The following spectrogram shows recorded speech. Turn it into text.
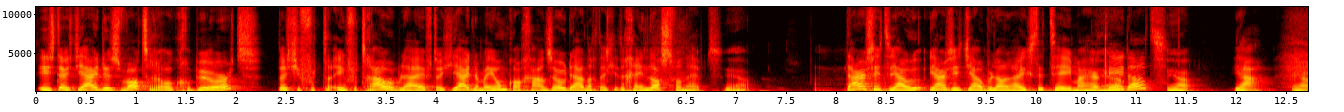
is dat jij dus wat er ook gebeurt, dat je in vertrouwen blijft, dat jij ermee om kan gaan, zodanig dat je er geen last van hebt. ja, Daar zit, jouw, daar zit jouw belangrijkste thema. Herken Ja. je dat? ja, Ja. ja.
